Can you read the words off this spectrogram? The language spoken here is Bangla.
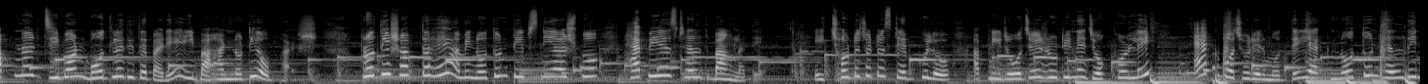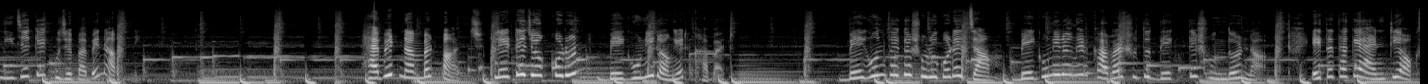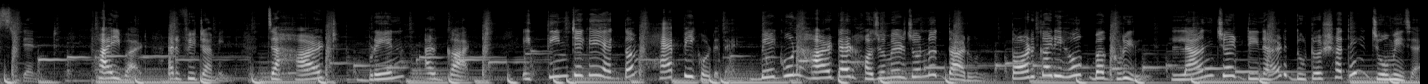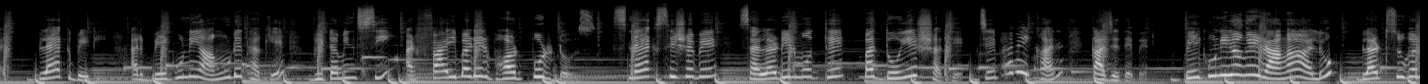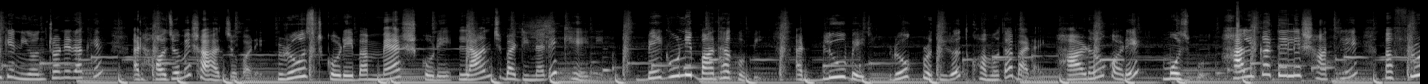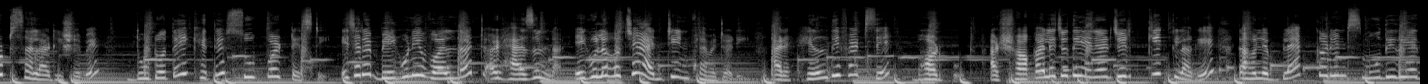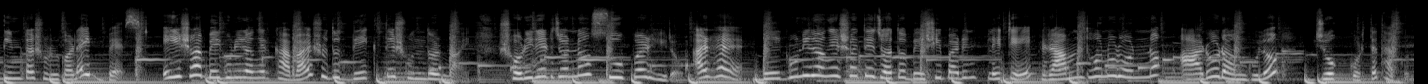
আপনার জীবন বদলে দিতে পারে এই বাহান্নটি অভ্যাস। প্রতি সপ্তাহে আমি নতুন টিপস নিয়ে আসব হ্যাপিয়েস্ট হেলথ বাংলাতে। এই ছোট ছোট স্টেপগুলো আপনি রোজের রুটিনে যোগ করলেই এক বছরের মধ্যেই এক নতুন হেলদি নিজেকে খুঁজে পাবেন আপনি। হ্যাবিট নাম্বার পাঁচ প্লেটে যোগ করুন বেগুনি রঙের খাবার। বেগুন থেকে শুরু করে জাম, বেগুনি রঙের খাবার শুধু দেখতে সুন্দর না, এতে থাকে অ্যান্টি অক্সিডেন্ট ফাইবার আর ভিটামিন, যা হার্ট, ব্রেন আর গাট, এই তিনটেকেই একদম হ্যাপি করে দেয়। বেগুন, হার্ট আর হজমের জন্য দারুণ। তরকারি হোক বা গ্রিল, লাঞ্চ আর ডিনার দুটোর সাথেই জমে যায়। ব্ল্যাকবেরি আর বেগুনি আঙুরে থাকে ভিটামিন সি আর ফাইবারের ভরপুর ডোজ। স্ন্যাক্স হিসেবে, স্যালাডের মধ্যে বা দইয়ের সাথে যেভাবেই খান, কাজে দেবে। বেগুনি রঙের রাঙা আলু ব্লাড সুগারকে নিয়ন্ত্রণে রাখে আর হজমে সাহায্য করে। রোস্ট করে বা ম্যাশ করে লাঞ্চ বা ডিনারে খেয়ে নিন। বেগুনি বাঁধাকপি আর ব্লুবেরি রোগ প্রতিরোধ ক্ষমতা বাড়ায়। হাড়ও করে মজবুত। হালকা তেলে সাঁতলে বা ফ্রুট স্যালাড হিসেবে দুটোতেই খেতে সুপার টেস্টি। এছাড়া বেগুনি, ওয়ালনাট আর হ্যাজেলনাট, এগুলো হচ্ছে অ্যান্টি ইনফ্ল্যামেটরি আর হেলদি ফ্যাটসে ভরপুর। আর সকালে যদি এনার্জির কিক লাগে, তাহলে ব্ল্যাক কারেন্ট স্মুদি দিয়ে দিনটা শুরু করাই বেস্ট এইসব বেগুনি রঙের খাবার শুধু দেখতে সুন্দর নয়, শরীরের জন্য সুপার হিরো আর হ্যাঁ বেগুনি রঙের সাথে যত বেশি পারেন প্লেটে রামধনুর অন্য আরও রঙগুলো যোগ করতে থাকুন।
